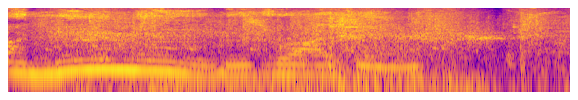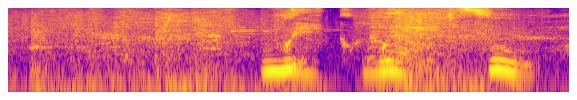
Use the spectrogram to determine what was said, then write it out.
A new moon is rising. Weak-willed fools.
